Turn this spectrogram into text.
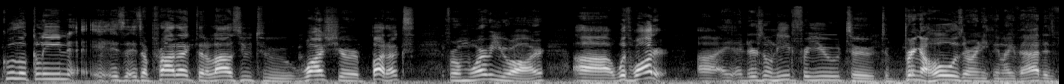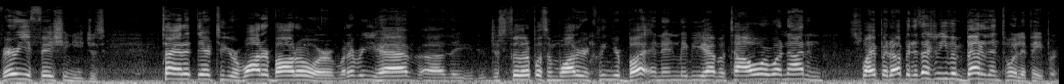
Culo Clean is, is a product that allows you to wash your buttocks from wherever you are uh, with water. Uh, and, there's no need for you to, to bring a hose or anything like that. It's very efficient. You just tie it there to your water bottle or whatever you have. Uh, they just fill it up with some water and clean your butt, and then maybe you have a towel or whatnot and swipe it up. And it's actually even better than toilet paper.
